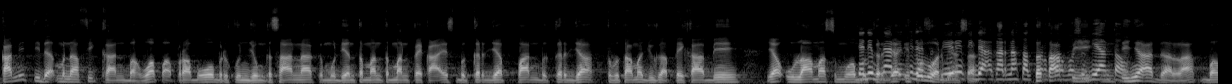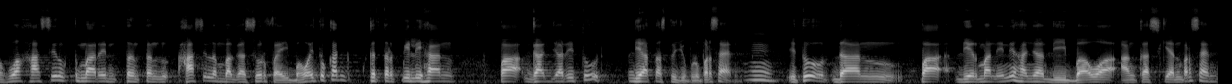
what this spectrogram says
Kami tidak menafikan bahwa Pak Prabowo berkunjung ke sana, kemudian teman-teman PKS bekerja, PAN bekerja, terutama juga PKB, ya ulama semua Jadi bekerja benar, itu luar biasa. Tidak karena Tetapi intinya adalah bahwa hasil kemarin hasil lembaga survei bahwa itu kan keterpilihan Pak Ganjar itu di atas 70 persen. Itu dan Pak Dirman ini hanya di bawah angka sekian persen.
